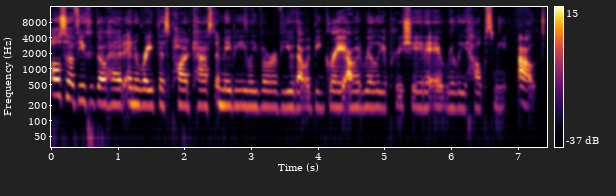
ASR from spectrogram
Also, if you could go ahead and rate this podcast and maybe leave a review, that would be great. I would really appreciate it. It really helps me out.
